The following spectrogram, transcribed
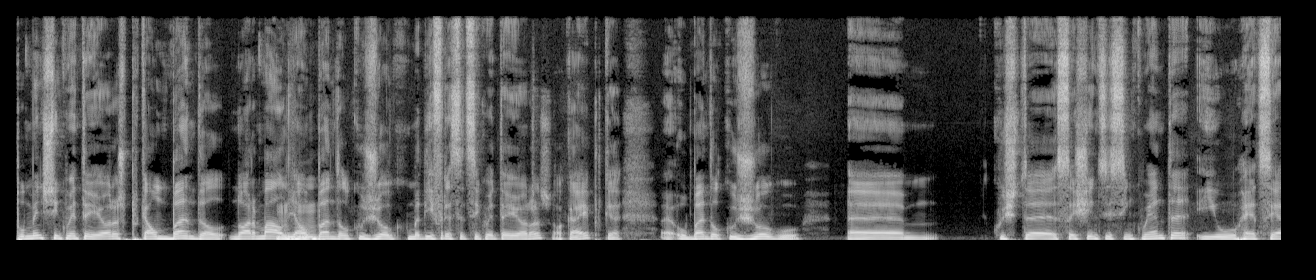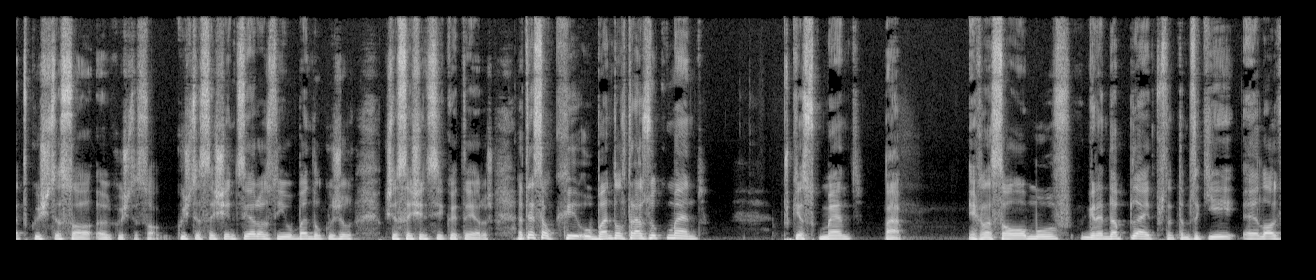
pelo menos 50 euros, porque há um bundle normal e há um bundle com o jogo com uma diferença de 50 euros, ok? Porque eh, o bundle com o jogo ahm, custa 650 e o headset custa só, ah, custa só, custa 600 euros e o bundle com o jogo custa 650 euros. Atenção que o bundle traz o comando, porque esse comando, pá, em relação ao Move, grande update. Portanto, estamos aqui eh, logo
